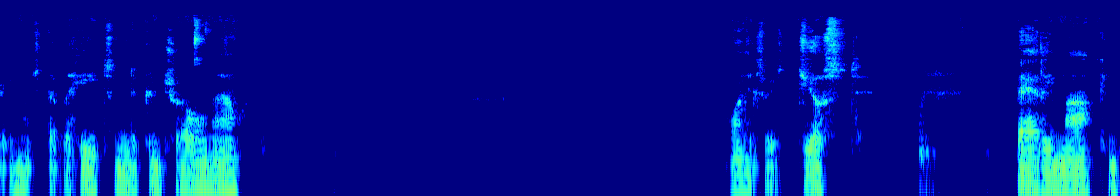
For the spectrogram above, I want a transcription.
Pretty much got the heat under control now. I want it so it's just barely marking.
